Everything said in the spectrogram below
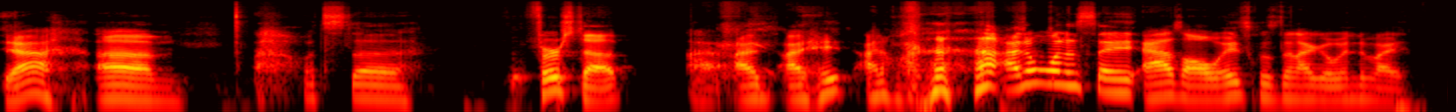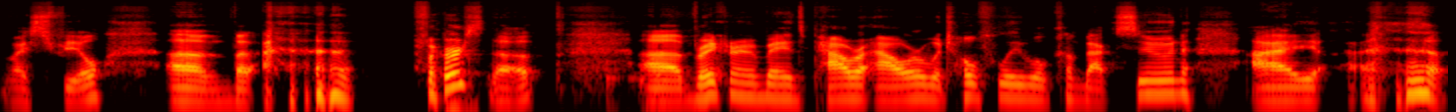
Yeah. Um, what's the first up? I I, I hate I don't I don't want to say as always because then I go into my my spiel. Um, but first up, uh, Breaker and Bane's Power Hour, which hopefully will come back soon. I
